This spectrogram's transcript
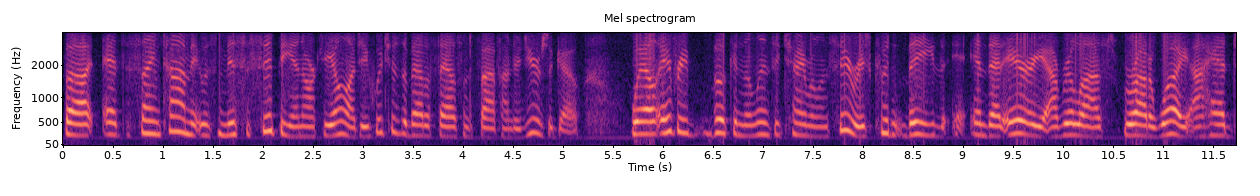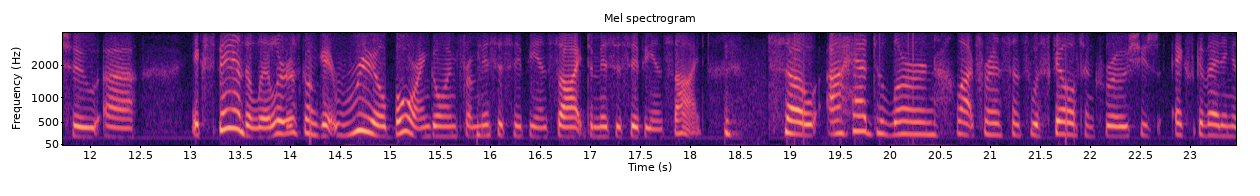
but at the same time, it was Mississippian archaeology, which is about a thousand to five hundred years ago. Well, every book in the Lindsay Chamberlain series couldn't be in that area. I realized right away I had to uh, expand a little, or it was going to get real boring going from Mississippian site to Mississippian site. So I had to learn, like for instance, with Skeleton Crew, she's excavating a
